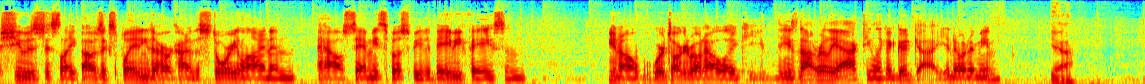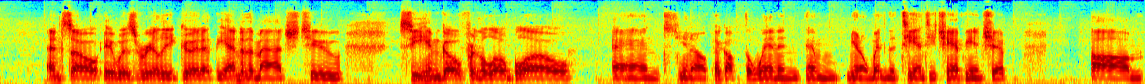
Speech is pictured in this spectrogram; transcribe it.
she was just like I was explaining to her kind of the storyline and how Sammy's supposed to be the baby face and you know we're talking about how like he, he's not really acting like a good guy you know what I mean? Yeah. And so it was really good at the end of the match to see him go for the low blow and you know pick up the win and and you know win the TNT championship. Um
